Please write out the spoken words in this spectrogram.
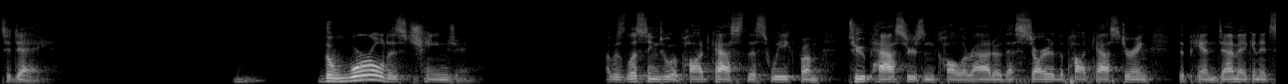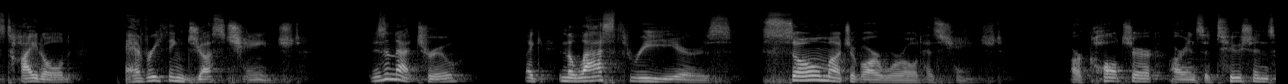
today. The world is changing. I was listening to a podcast this week from two pastors in Colorado that started the podcast during the pandemic, and it's titled, Everything Just Changed. Isn't that true? Like in the last three years, so much of our world has changed. Our culture, our institutions,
